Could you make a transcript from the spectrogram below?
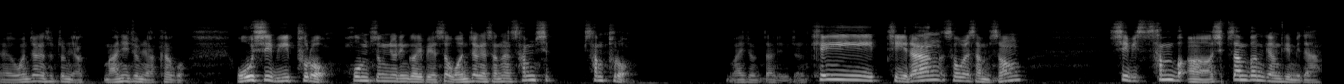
예, 원정에서 좀 약, 많이 좀 약하고. 52%홈 승률인 거에 비해서 원정에서는 33% 많이 좀 딸리죠. KT랑 서울 삼성 12, 3번, 어, 13번 경기입니다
